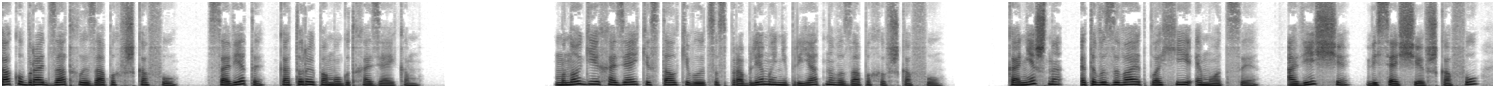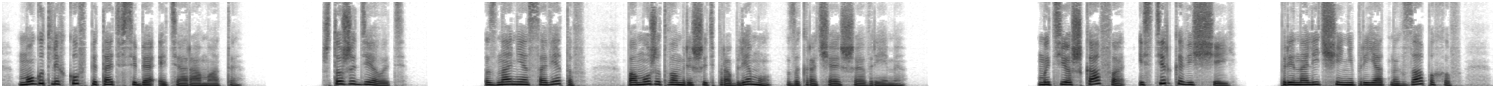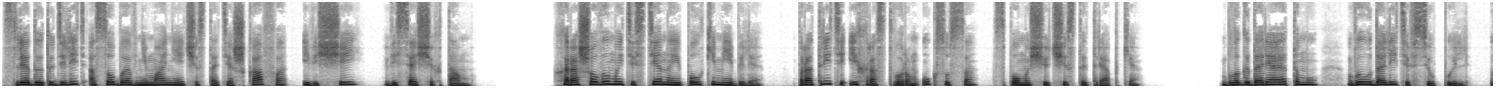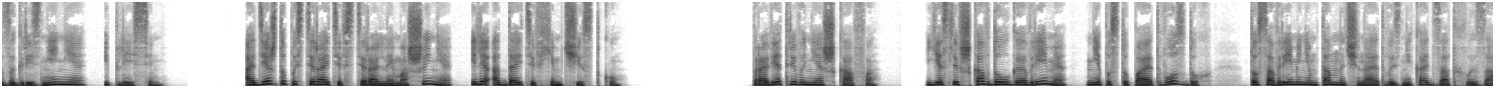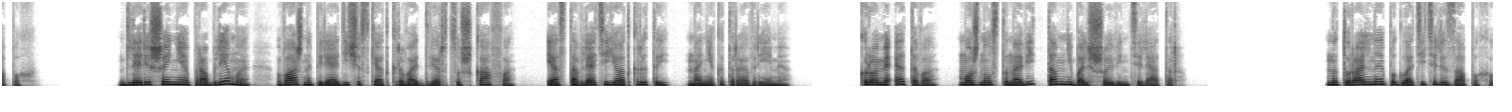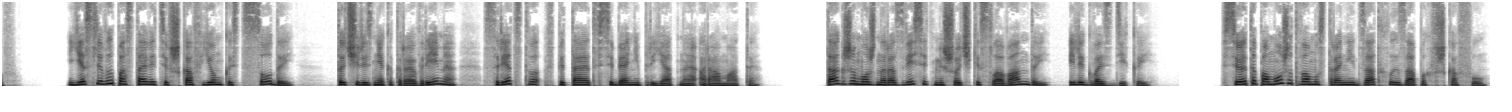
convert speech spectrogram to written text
Как убрать затхлый запах в шкафу? Советы, которые помогут хозяйкам. Многие хозяйки сталкиваются с проблемой неприятного запаха в шкафу. Конечно, это вызывает плохие эмоции, а вещи, висящие в шкафу, могут легко впитать в себя эти ароматы. Что же делать? Знание советов поможет вам решить проблему за кратчайшее время. Мытье шкафа и стирка вещей. При наличии неприятных запахов следует уделить особое внимание чистоте шкафа и вещей, висящих там. Хорошо вымойте стены и полки мебели, протрите их раствором уксуса с помощью чистой тряпки. Благодаря этому вы удалите всю пыль, загрязнение и плесень. Одежду постирайте в стиральной машине или отдайте в химчистку. Проветривание шкафа. Если в шкаф долгое время не поступает воздух, то со временем там начинает возникать затхлый запах. Для решения проблемы важно периодически открывать дверцу шкафа и оставлять ее открытой на некоторое время. Кроме этого, можно установить там небольшой вентилятор. Натуральные поглотители запахов. Если вы поставите в шкаф емкость с содой, то через некоторое время средство впитает в себя неприятные ароматы. Также можно развесить мешочки с лавандой или гвоздикой. Все это поможет вам устранить затхлый запах в шкафу.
